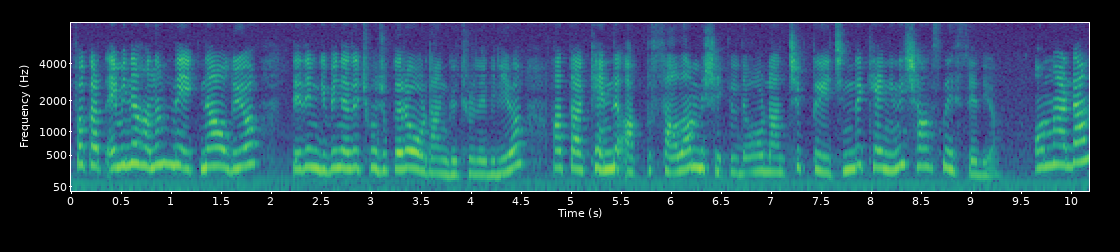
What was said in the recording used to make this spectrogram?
Fakat Emine Hanım ne ikna oluyor dediğim gibi ne de çocukları oradan götürülebiliyor. Hatta kendi aklı sağlam bir şekilde oradan çıktığı için de kendini şanslı hissediyor. Onlardan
